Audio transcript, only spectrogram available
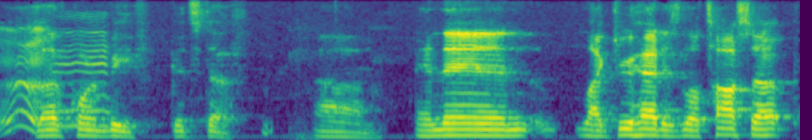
Mm. Love corned beef. Good stuff. Um, and then, like Drew had his little toss up,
